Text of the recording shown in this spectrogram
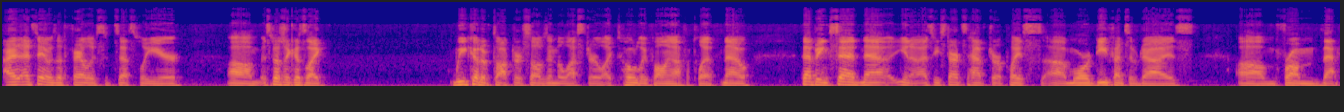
I, I'd say it was a fairly successful year, um, especially because like we could have talked ourselves into Lester like totally falling off a cliff. Now, that being said, now you know as he starts to have to replace uh, more defensive guys um, from that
